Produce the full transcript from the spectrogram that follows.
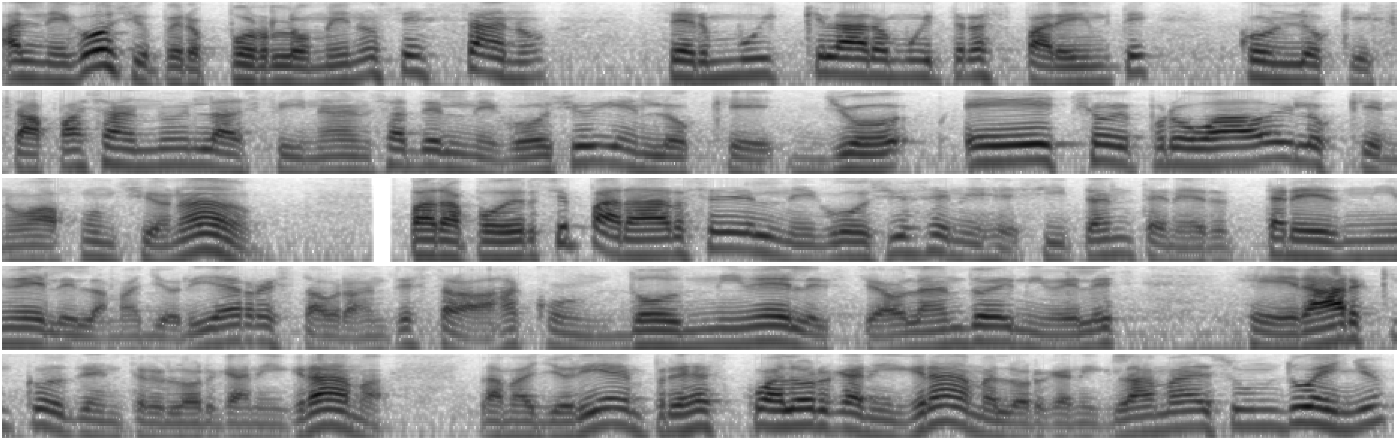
al negocio, pero por lo menos es sano ser muy claro, muy transparente con lo que está pasando en las finanzas del negocio y en lo que yo he hecho, he probado y lo que no ha funcionado. Para poder separarse del negocio se necesitan tener tres niveles. La mayoría de restaurantes trabaja con dos niveles. Estoy hablando de niveles jerárquicos dentro del organigrama. La mayoría de empresas, ¿cuál organigrama? El organigrama es un dueño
